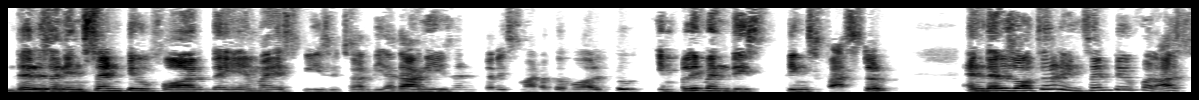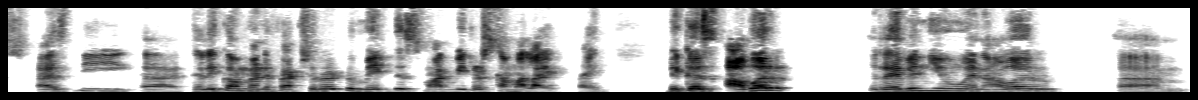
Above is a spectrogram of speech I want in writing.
There is an incentive for the AMISPs, which are the Adanis and IntelliSmart of the world, to implement these things faster and there is also an incentive for us as the uh, telecom manufacturer to make the smart meters come alive, right? Because our revenue and our um,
